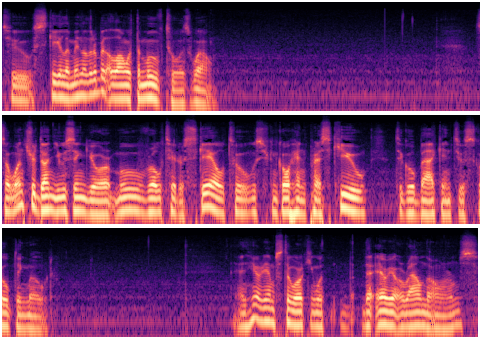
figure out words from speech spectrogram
to scale him in a little bit along with the move tool as well. So once you're done using your move rotate or scale tools you can go ahead and press Q to go back into sculpting mode. And here I am still working with the area around the arms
